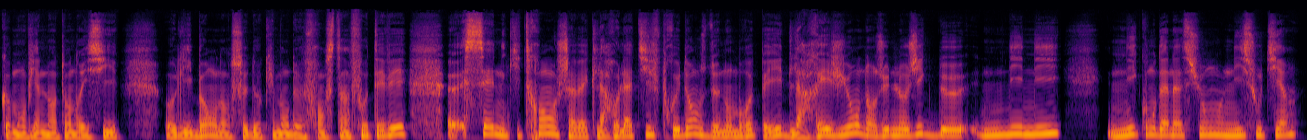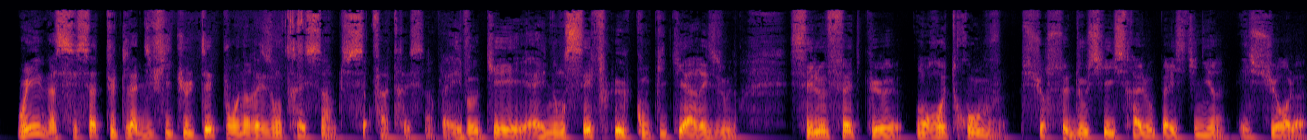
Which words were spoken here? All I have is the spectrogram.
comme on vient de l'entendre ici au Liban dans ce document de France Info TV. Euh, scènes qui tranchent avec la relative prudence de nombreux pays de la région dans une logique de ni ni, ni condamnation, ni soutien. Oui, bah, c'est ça toute la difficulté pour une raison très simple, enfin très simple à évoquer et à énoncer, plus compliqué à résoudre. C'est le fait que on retrouve sur ce dossier israélo-palestinien et sur le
